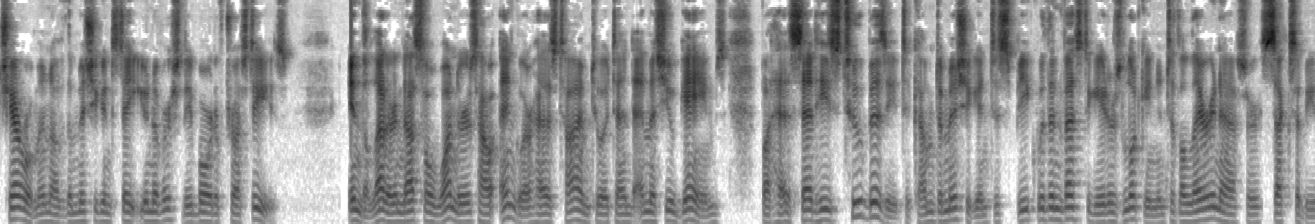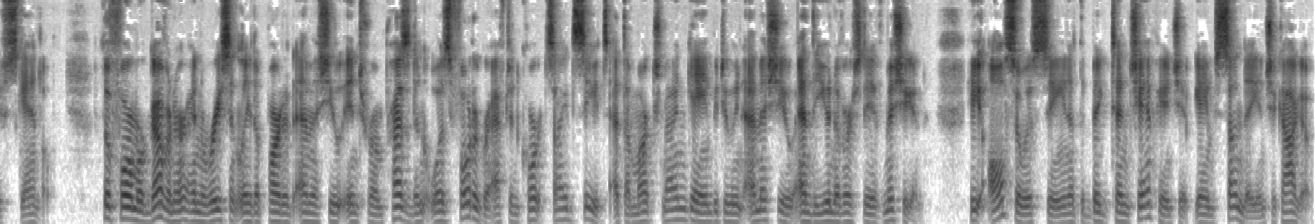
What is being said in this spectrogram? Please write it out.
chairwoman of the Michigan State University Board of Trustees. In the letter, Nessel wonders how Engler has time to attend MSU games, but has said he's too busy to come to Michigan to speak with investigators looking into the Larry Nassar sex abuse scandal. The former governor and recently departed MSU interim president was photographed in courtside seats at the March 9 game between MSU and the University of Michigan. He also was seen at the Big Ten championship game Sunday in Chicago.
